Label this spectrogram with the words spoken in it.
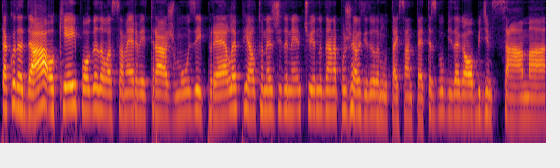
Tako da da, ok, pogledala sam Ermitraž muzej, prelep, ali to ne znači da neću jednog dana poželiti da odam u taj Sankt Petersburg i da ga obiđem sama,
